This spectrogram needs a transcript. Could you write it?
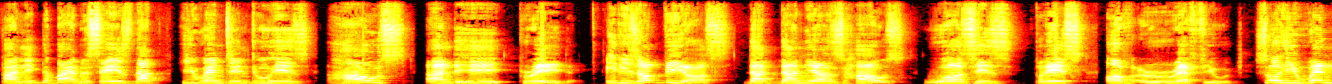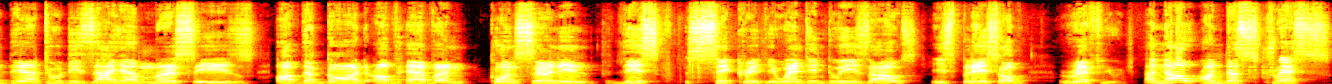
panicked. The Bible says that he went into his house and he prayed. It is obvious that Daniel's house was his place of refuge. So he went there to desire mercies of the God of heaven concerning this secret. He went into his house, his place of refuge. And now, under stress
